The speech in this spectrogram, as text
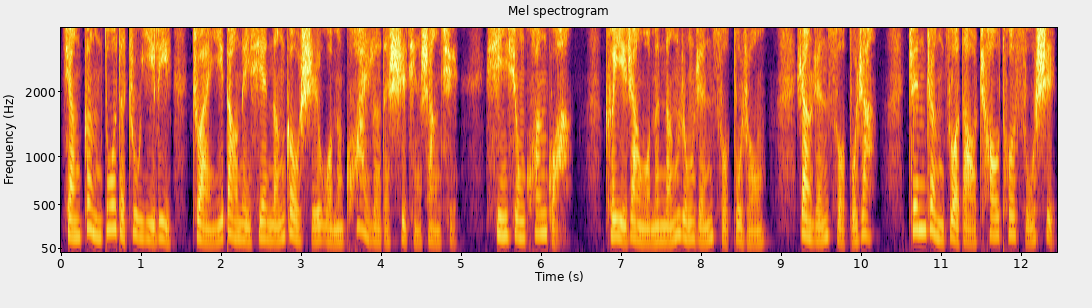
将更多的注意力转移到那些能够使我们快乐的事情上去。心胸宽广，可以让我们能容人所不容，让人所不让，真正做到超脱俗世，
